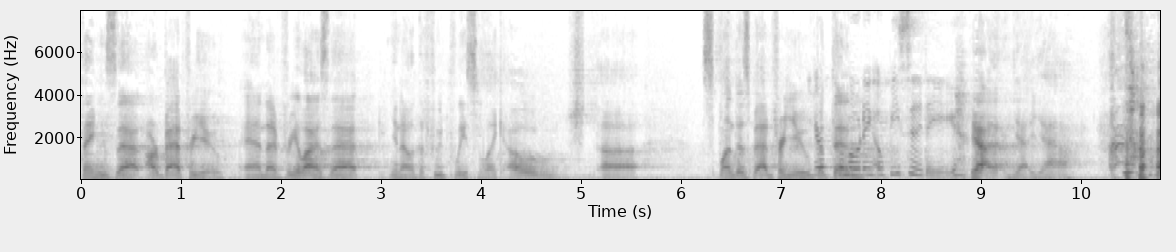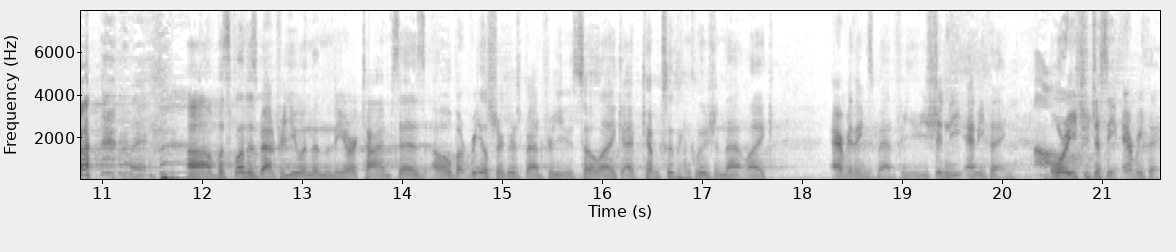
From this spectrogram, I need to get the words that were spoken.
things that are bad for you, and I've realized that you know the food police are like, oh, uh, Splenda's bad for you, You're but then promoting obesity. yeah, yeah, yeah. um, but Splenda's bad for you, and then the New York Times says, oh, but real sugar's bad for you. So like I've come to the conclusion that like everything's bad for you. You shouldn't eat anything, oh. or you should just eat everything.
